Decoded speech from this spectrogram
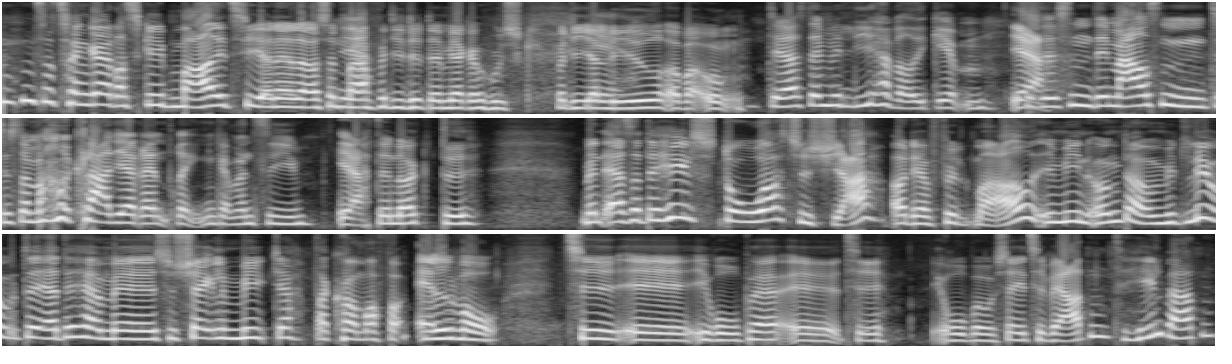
enten så tænker jeg, at der skete meget i tierne, eller også Ja. bare fordi, det er dem, jeg kan huske. Fordi jeg Ja. levede og var ung. Det er også dem, vi lige har været igennem. Ja. Så det er, sådan, det, er meget sådan, det er så meget klart i erindringen, kan man sige. Ja, det er nok det. Men altså det helt store, synes jeg, og det har fyldt meget i min ungdom og mit liv, det er det her med sociale medier, der kommer for alvor til øh, Europa, øh, til Europa, USA, til verden, til hele verden.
